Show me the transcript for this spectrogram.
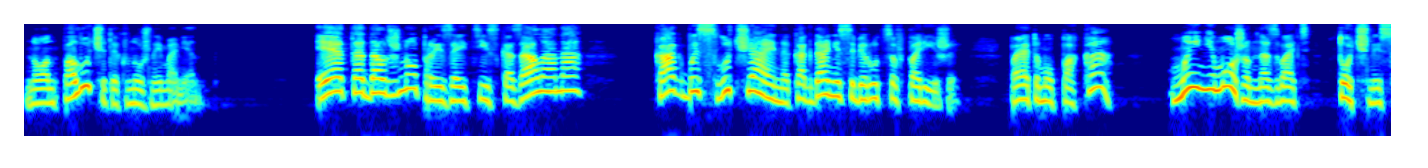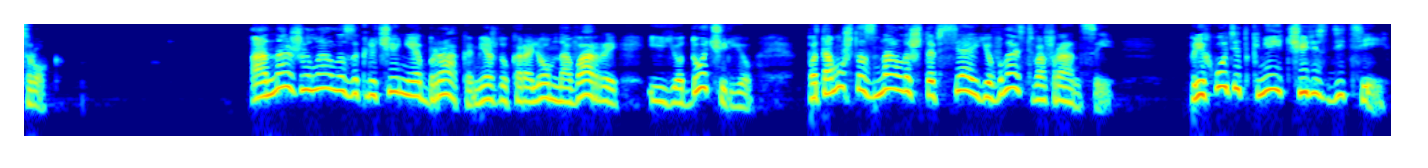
Но он получит их в нужный момент. «Это должно произойти», — сказала она, как бы случайно, когда они соберутся в Париже. Поэтому пока мы не можем назвать точный срок. Она желала заключения брака между королем Наварры и ее дочерью, потому что знала, что вся ее власть во Франции приходит к ней через детей.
